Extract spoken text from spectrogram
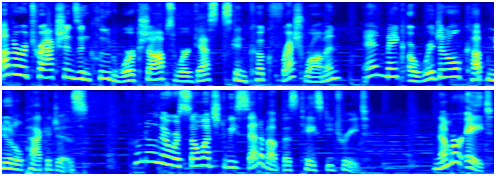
Other attractions include workshops where guests can cook fresh ramen and make original cup noodle packages. Who knew there was so much to be said about this tasty treat? Number 8.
